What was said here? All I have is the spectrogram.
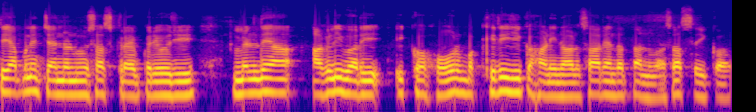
ਤੇ ਆਪਣੇ ਚੈਨਲ ਨੂੰ ਸਬਸਕ੍ਰਾਈਬ ਕਰਿਓ ਜੀ। ਮਿਲਦੇ ਹਾਂ ਅਗਲੀ ਵਾਰੀ ਇੱਕ ਹੋਰ ਵੱਖਰੀ ਜੀ ਕਹਾਣੀ ਨਾਲ। ਸਾਰਿਆਂ ਦਾ ਧੰਨਵਾਦ, ਸਤਿ ਸ੍ਰੀ ਅਕਾਲ।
